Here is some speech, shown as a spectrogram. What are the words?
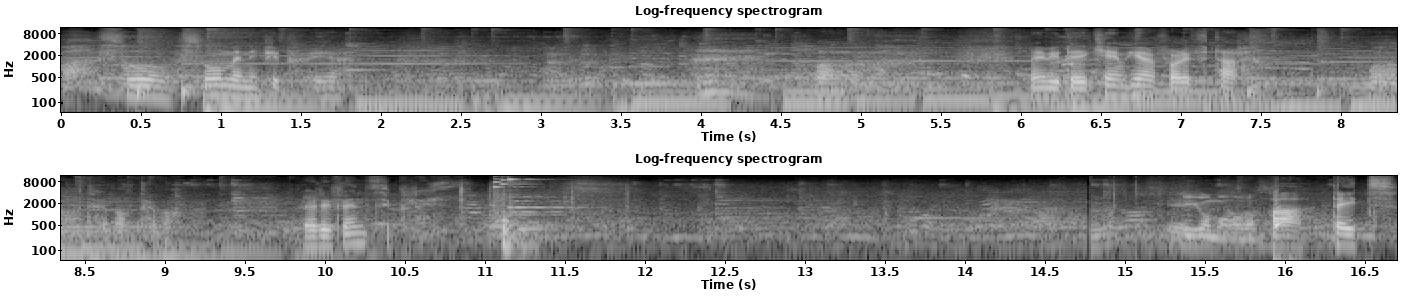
와, so, so many people here. 와, maybe they came here for iftar. 와, 대박, 대박. Very fancy place. 이거 먹어봤어? 아 데이트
